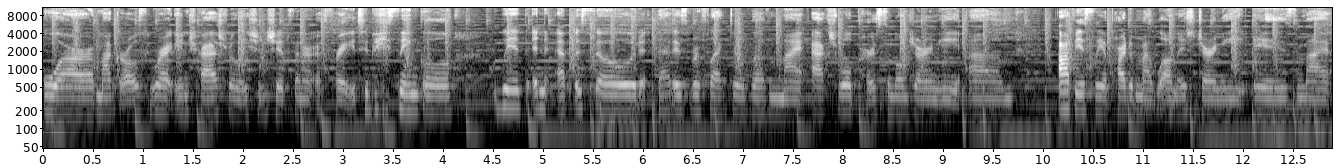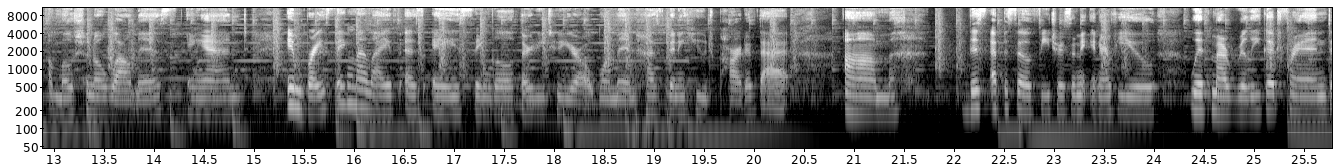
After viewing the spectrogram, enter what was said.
or my girls who are in trash relationships and are afraid to be single with an episode that is reflective of my actual personal journey. Um, obviously, a part of my wellness journey is my emotional wellness, and embracing my life as a single 32 year old woman has been a huge part of that. Um, this episode features an interview with my really good friend,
